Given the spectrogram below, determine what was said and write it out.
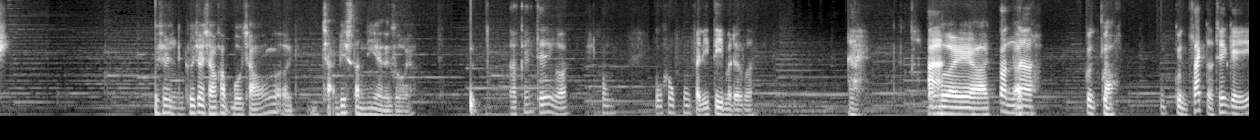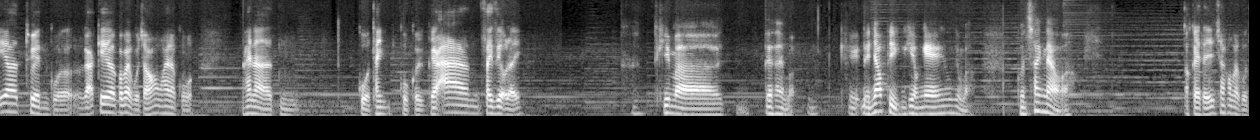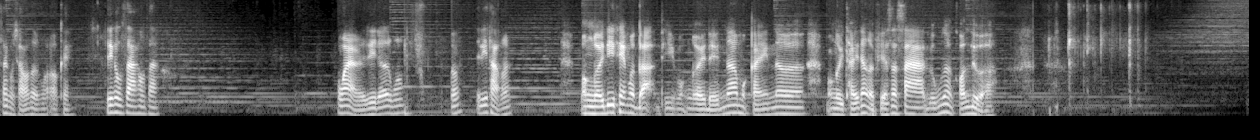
cứ cho, cứ cho cháu gặp bố cháu ở trại Vistani là được rồi ok thế được rồi không cũng không không phải đi tìm mà được rồi. À, mọi người uh, còn uh, quyển, quyển, quyển sách ở trên cái thuyền của gã kia có phải của cháu không? Hay là của hay là ừ, của thanh của cái gã say rượu đấy? Khi mà tên thầy bảo đến nhóc thì khi mà nghe cũng kiểu bảo cuốn sách nào à ok thế chắc không phải cuốn sách của cháu rồi đúng không ok. Thế không sao không sao. Không ai ở gì nữa đúng không? Thôi thế đi thẳng thôi. Mọi người đi thêm một đoạn thì mọi người đến một cái nơi mọi người thấy rằng ở phía xa xa đúng là có lửa.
